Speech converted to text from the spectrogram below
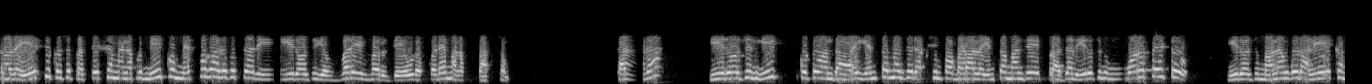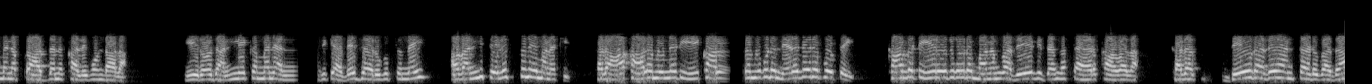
కదా ఏసీ కొంచెం ప్రత్యక్షమైనప్పుడు మీకు మెప్పు కలుగుతుంది. ఈ రోజు ఎవ్వరు ఇవ్వరు. దేవుడు ఒక్కడే మనకు సాక్ష్యం. కదా? ఈ రోజు నీ కుటుంబం ద్వారా ఎంతమంది రక్షింపబడాలా? ఎంతమంది ప్రజలు? ఈ రోజు నువ్వు మొరపెట్టు. ఈ రోజు మనం కూడా అనేకమైన ప్రార్థన కలిగి ఉండాలా? ఈ రోజు అనేకమైన అందుకే అదే జరుగుతున్నాయి. అవన్నీ తెలుస్తున్నాయి మనకి. కదా ఆ కాలంలో ఉన్నది ఈ కాలంలో కూడా నెరవేరపోతాయి కాబట్టి ఈ రోజు కూడా మనం అదే విధంగా తయారు కావాలా? కదా దేవుడు అదే అంటాడు కదా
